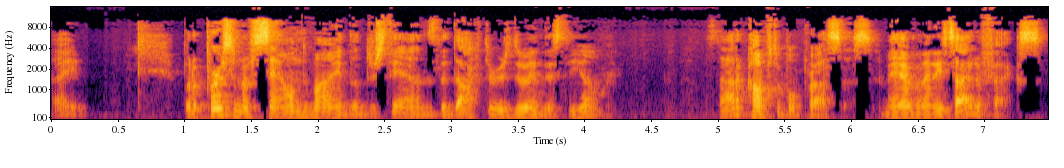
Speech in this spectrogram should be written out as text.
Right? But a person of sound mind understands the doctor is doing this to heal me. It's not a comfortable process. It may have many side effects.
